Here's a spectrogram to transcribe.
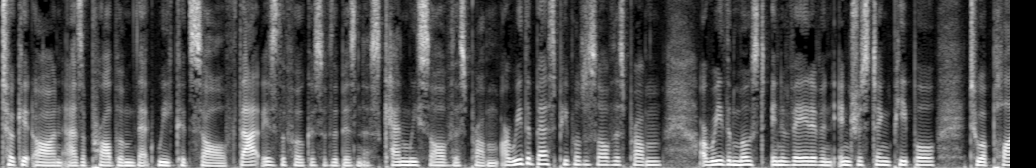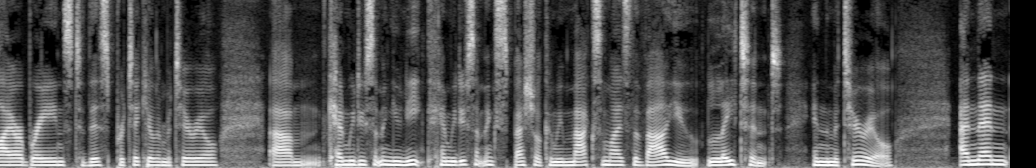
took it on as a problem that we could solve. That is the focus of the business. Can we solve this problem? Are we the best people to solve this problem? Are we the most innovative and interesting people to apply our brains to this particular material? Um, can we do something unique? Can we do something special? Can we maximize the value latent in the material? And then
